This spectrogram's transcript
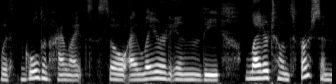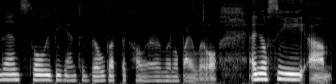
with golden highlights. So I layered in the lighter tones first and then slowly began to build up the color little by little. And you'll see um,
